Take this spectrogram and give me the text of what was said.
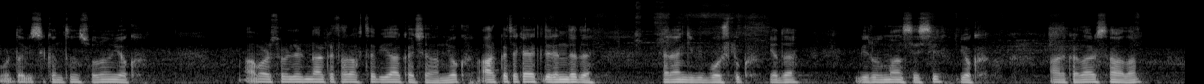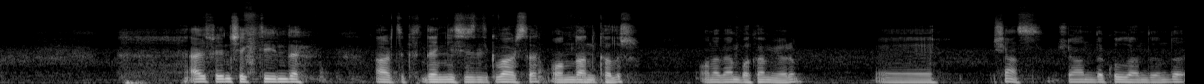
Burada bir sıkıntın sorun yok. Amortisörlerin arka tarafta bir yağ kaçağın yok. Arka tekerleklerinde de herhangi bir boşluk ya da bir rulman sesi yok. Arkalar sağlam. El freni çektiğinde artık dengesizlik varsa ondan kalır. Ona ben bakamıyorum. Ee, şans. Şu anda kullandığımda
